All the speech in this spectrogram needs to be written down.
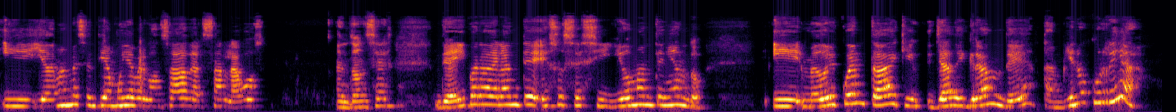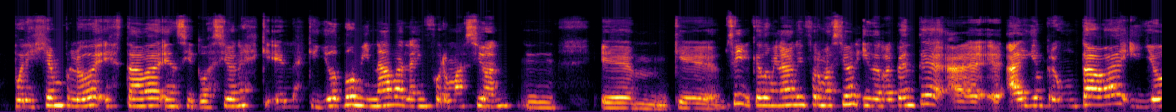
y, y además me sentía muy avergonzada de alzar la voz. Entonces, de ahí para adelante eso se siguió manteniendo. Y me doy cuenta que ya de grande también ocurría. Por ejemplo, estaba en situaciones en las que yo dominaba la información, mm, Em, que sí, que dominaba la información y de repente eh, alguien preguntaba y yo,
